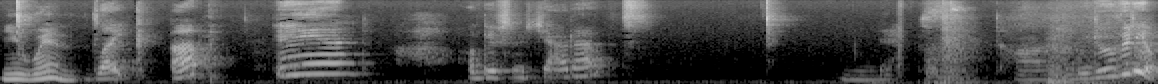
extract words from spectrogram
You win. like up, and I'll give some shout outs next time we do a video.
